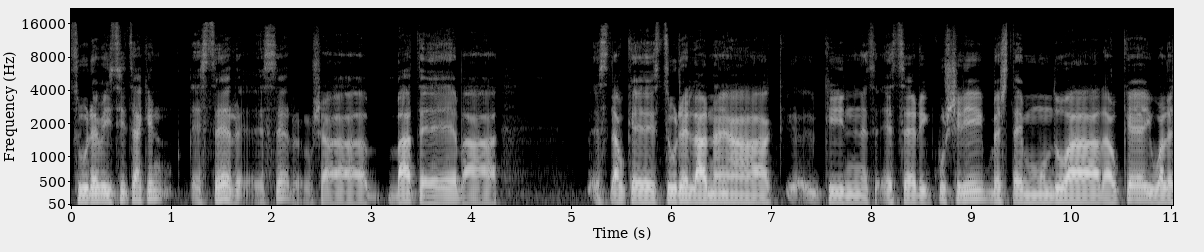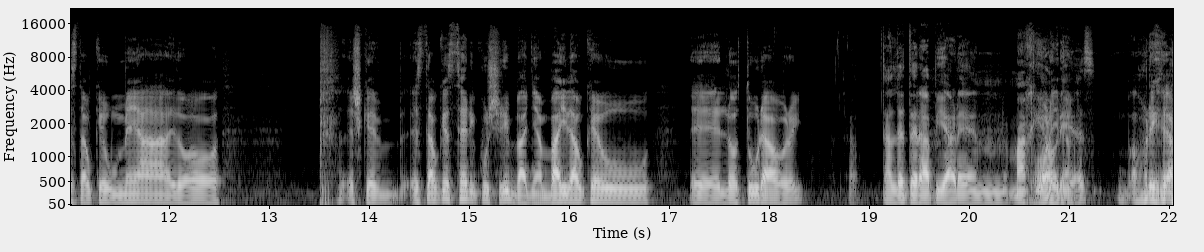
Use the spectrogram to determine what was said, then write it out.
zure bizitzakin ezer, ezer, osea, bat, e, ba, ez dauke zure lanakin ez- ezer ikusirik, beste mundua dauke, igual ez dauke umea edo pff, eske ez dauke zer ikusirik, baina bai daukeu e, lotura hori. talde terapiaren magia hori, ez? Hori da,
